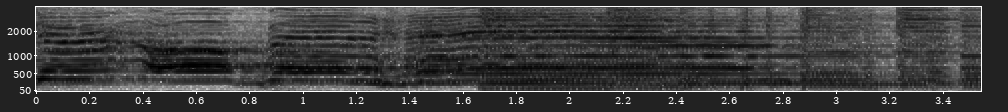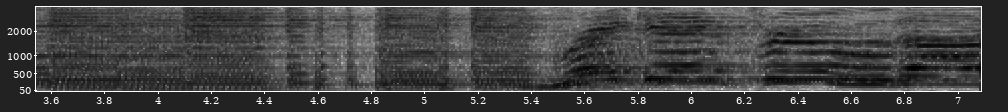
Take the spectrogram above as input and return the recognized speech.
your open hands, breaking through the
